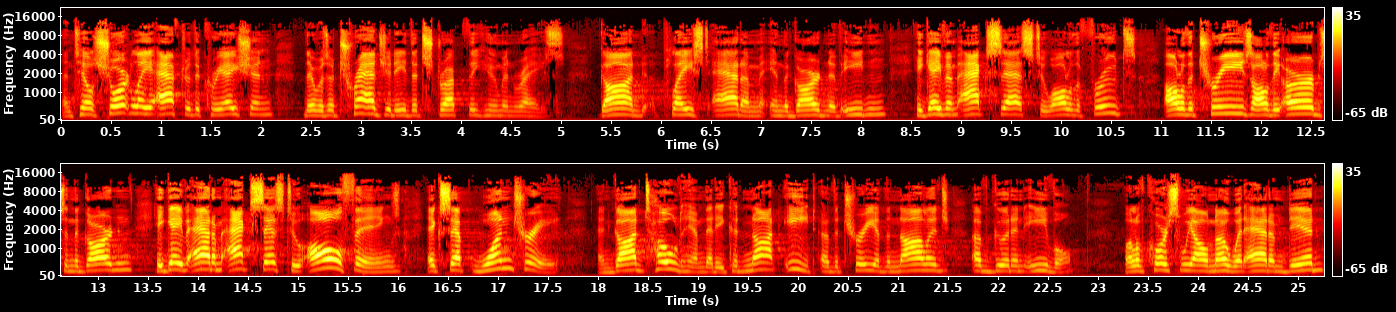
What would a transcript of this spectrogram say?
until shortly after the creation, there was a tragedy that struck the human race. God placed Adam in the Garden of Eden. He gave him access to all of the fruits, all of the trees, all of the herbs in the garden. He gave Adam access to all things except one tree, and God told him that he could not eat of the tree of the knowledge of good and evil. Well, of course, we all know what Adam did.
